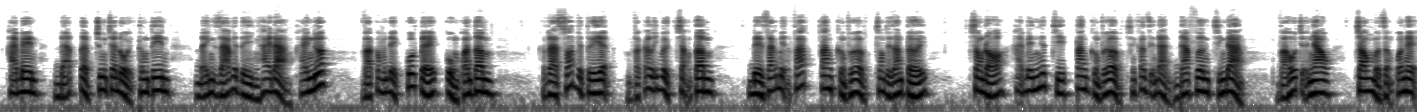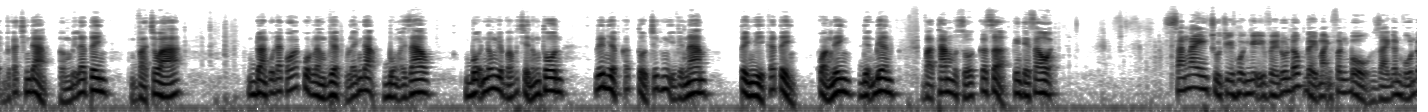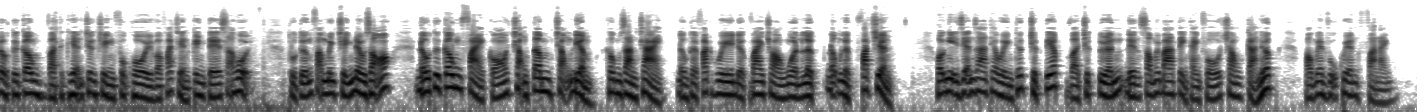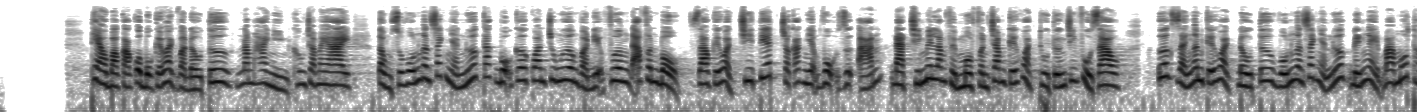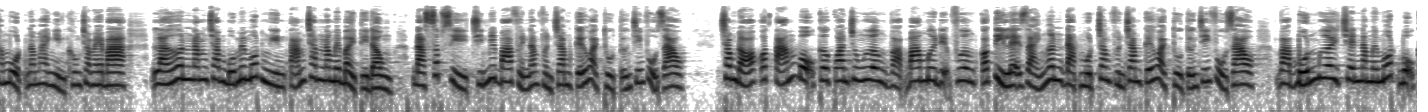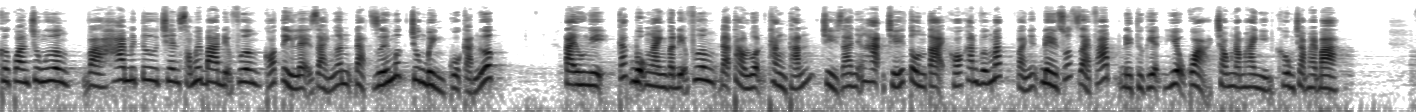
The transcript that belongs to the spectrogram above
Hai bên đã tập trung trao đổi thông tin, đánh giá về tình hình hai đảng, hai nước và các vấn đề quốc tế cùng quan tâm, rà soát về thực hiện và các lĩnh vực trọng tâm, đề ra các biện pháp tăng cường phối hợp trong thời gian tới. Trong đó, hai bên nhất trí tăng cường phối hợp trên các diễn đàn đa phương chính đảng và hỗ trợ nhau trong mở rộng quan hệ với các chính đảng ở Mỹ Latin và châu Á. Đoàn cũng đã có các cuộc làm việc với lãnh đạo Bộ Ngoại giao, Bộ Nông nghiệp và Phát triển nông thôn, Liên hiệp các tổ chức hữu nghị Việt Nam, tỉnh ủy các tỉnh Quảng Ninh, Điện Biên và thăm một số cơ sở kinh tế xã hội. Sáng nay, chủ trì hội nghị về đôn đốc đẩy mạnh phân bổ, giải ngân vốn đầu tư công và thực hiện chương trình phục hồi và phát triển kinh tế xã hội. Thủ tướng Phạm Minh Chính nêu rõ, đầu tư công phải có trọng tâm, trọng điểm, không gian trải, đồng thời phát huy được vai trò nguồn lực, động lực phát triển. Hội nghị diễn ra theo hình thức trực tiếp và trực tuyến đến 63 tỉnh thành phố trong cả nước. Phóng viên Vũ Quyên phản ánh. Theo báo cáo của Bộ Kế hoạch và Đầu tư năm 2022, tổng số vốn ngân sách nhà nước các bộ cơ quan trung ương và địa phương đã phân bổ, giao kế hoạch chi tiết cho các nhiệm vụ dự án đạt 95,1% kế hoạch Thủ tướng Chính phủ giao. Ước giải ngân kế hoạch đầu tư vốn ngân sách nhà nước đến ngày 31 tháng 1 năm 2023 là hơn 541.857 tỷ đồng, đạt sấp xỉ 93,5% kế hoạch Thủ tướng Chính phủ giao. Trong đó có 8 bộ cơ quan trung ương và 30 địa phương có tỷ lệ giải ngân đạt 100% kế hoạch Thủ tướng Chính phủ giao và 40 trên 51 bộ cơ quan trung ương và 24 trên 63 địa phương có tỷ lệ giải ngân đạt dưới mức trung bình của cả nước. Tại hội nghị, các bộ ngành và địa phương đã thảo luận thẳng thắn, chỉ ra những hạn chế tồn tại, khó khăn vướng mắc và những đề xuất giải pháp để thực hiện hiệu quả trong năm 2023.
